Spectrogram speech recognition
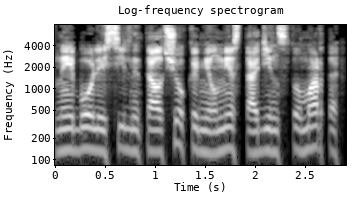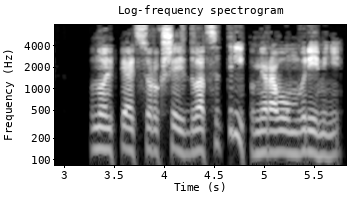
Наиболее сильный толчок имел место 11 марта в 05.46.23 по мировому времени,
